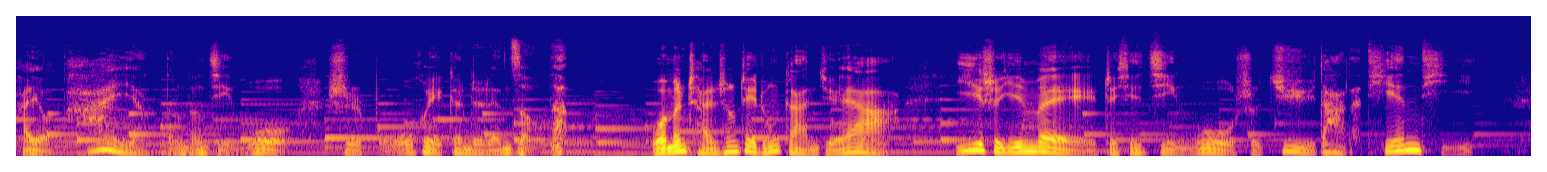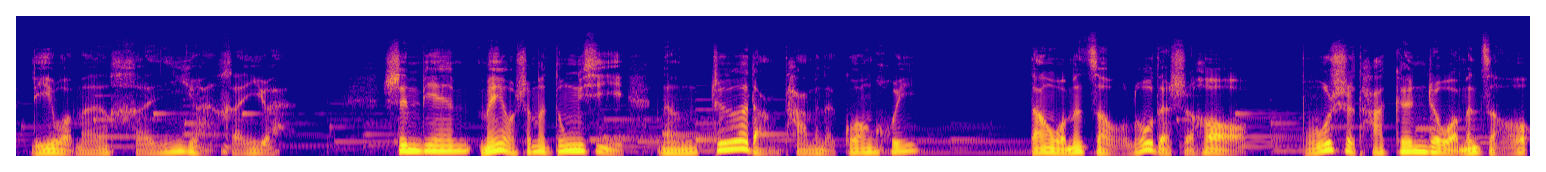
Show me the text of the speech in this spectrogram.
还有太阳等等景物是不会跟着人走的。我们产生这种感觉呀，一是因为这些景物是巨大的天体，离我们很远很远，身边没有什么东西能遮挡它们的光辉。当我们走路的时候，不是它跟着我们走，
